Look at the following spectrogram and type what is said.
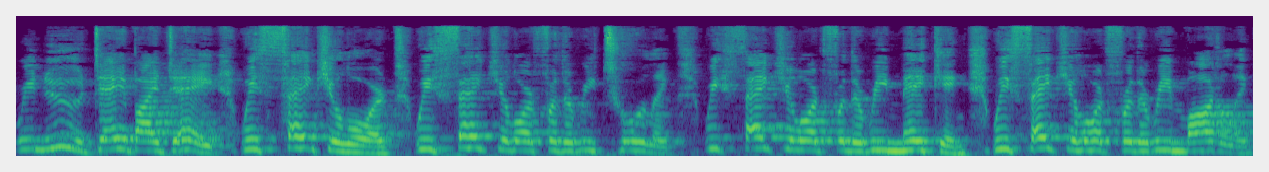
renewed day by day. We thank you, Lord. We thank you, Lord, for the retooling. We thank you, Lord, for the remaking. We thank you, Lord, for the remodeling.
